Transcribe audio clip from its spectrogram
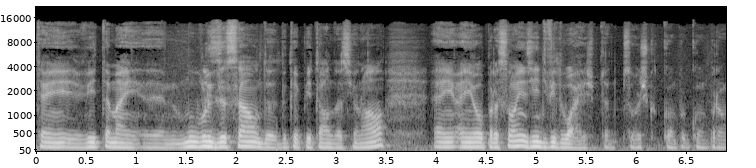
Tem havido também uh, mobilização de, de capital nacional em, em, operações individuais, portanto, pessoas que compram, compram,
